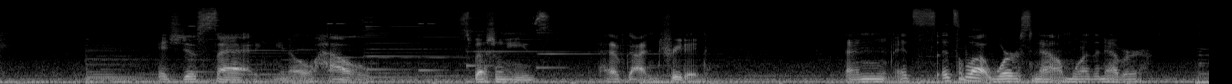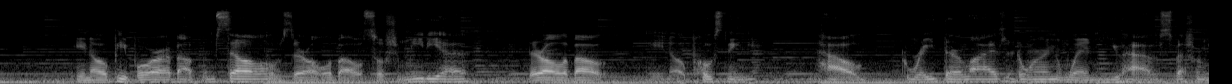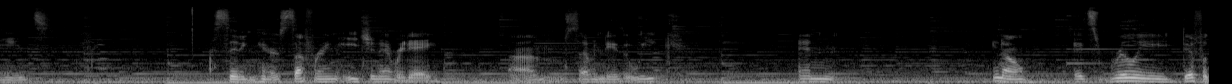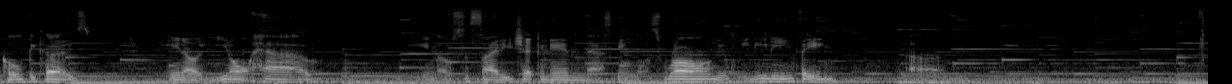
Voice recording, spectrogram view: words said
it's just sad, you know, how special needs have gotten treated. And it's it's a lot worse now more than ever. You know, people are about themselves, they're all about social media, they're all about, you know, posting how great their lives are doing when you have special needs sitting here suffering each and every day, um, seven days a week. And, you know, it's really difficult because, you know, you don't have, you know, society checking in and asking what's wrong, if we need anything. Um,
